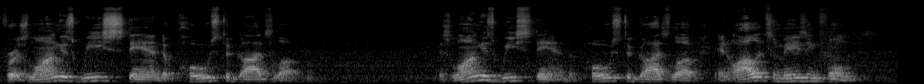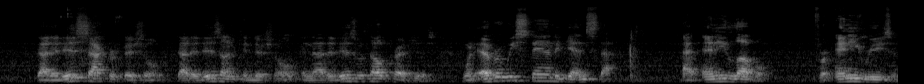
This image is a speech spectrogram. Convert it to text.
For as long as we stand opposed to God's love, as long as we stand opposed to God's love in all its amazing fullness, that it is sacrificial, that it is unconditional, and that it is without prejudice, whenever we stand against that at any level, for any reason,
